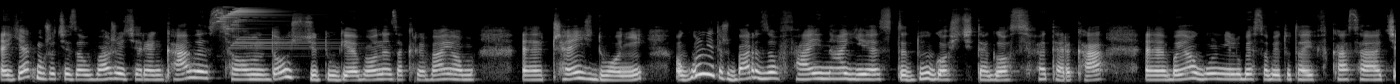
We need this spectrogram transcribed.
E, jak możecie zauważyć, rękawy są dość długie, bo one zakrywają część dłoni. Ogólnie też bardzo fajna jest długość tego sweterka, bo ja ogólnie lubię sobie tutaj wkasać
